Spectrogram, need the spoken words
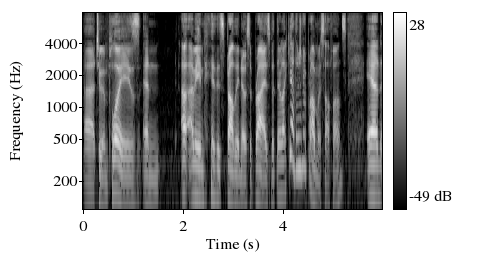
uh, to employees, and uh, I mean, it's probably no surprise, but they're like, yeah, there's no problem with cell phones. And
